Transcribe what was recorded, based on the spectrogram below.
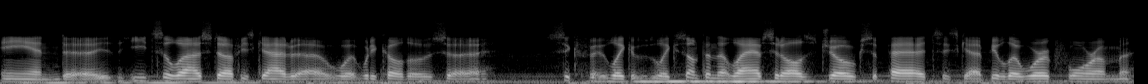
and uh, eats a lot of stuff. He's got uh, what what do you call those? Uh, sick like like something that laughs at all his jokes. A pets. He's got people that work for him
